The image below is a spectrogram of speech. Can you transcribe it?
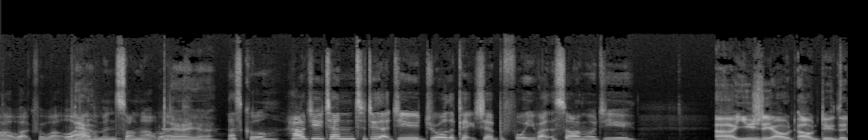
artwork for a while, or Yeah. album and song artwork? yeah, yeah. That's cool. How do you tend to do that? Do you draw the picture before you write the song, or do you? Uh, usually, I'll I'll do the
